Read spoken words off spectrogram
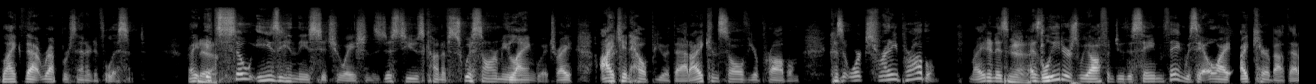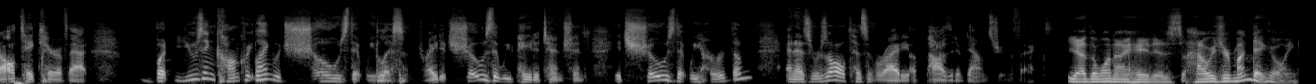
like that representative listened right? Yeah. It's so easy in these situations just to use kind of Swiss Army language, right? I can help you with that. I can solve your problem because it works for any problem, right? And as, yeah. as leaders, we often do the same thing. We say, oh, I, I care about that. I'll take care of that. But using concrete language shows that we listened, right? It shows that we paid attention. It shows that we heard them. And as a result, has a variety of positive downstream effects. Yeah. The one I hate is how is your Monday going?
